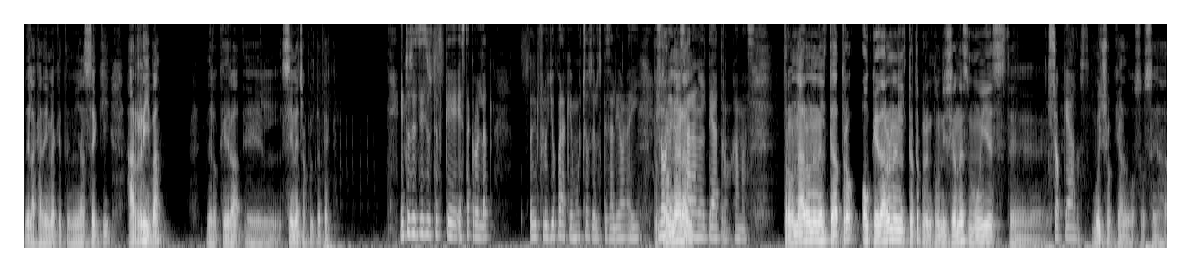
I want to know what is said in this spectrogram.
de la academia que tenía Seki arriba de lo que era el cine Chapultepec. Entonces dice usted que esta crueldad influyó para que muchos de los que salieron ahí pues no regresaran al teatro jamás tronaron en el teatro o quedaron en el teatro pero en condiciones muy este choqueados. muy choqueados o sea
